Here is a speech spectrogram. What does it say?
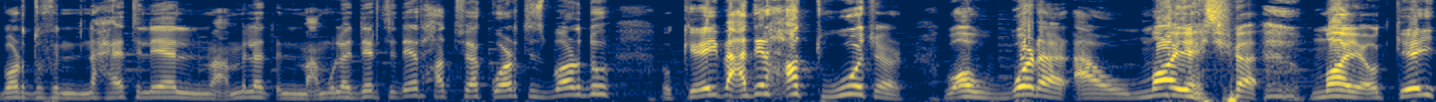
برضه في الناحيات اللي هي المعمولة المعمولة ديرت ديت حط فيها كوارتز برضه. okay؟ بعدين حط water أو water أو مية مية okay؟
